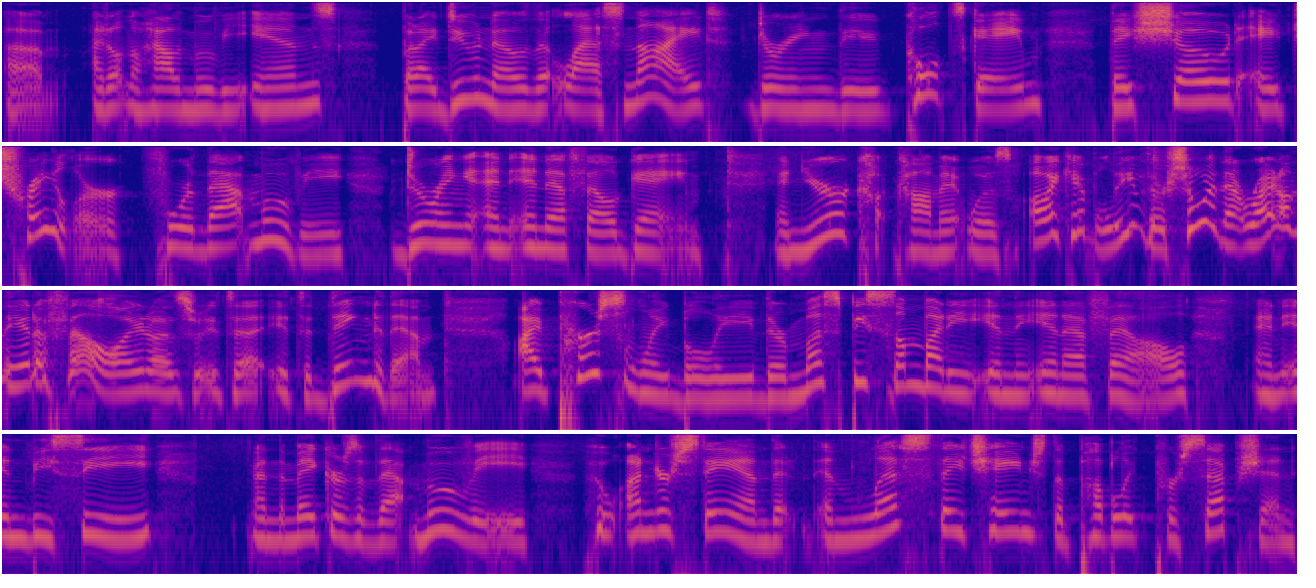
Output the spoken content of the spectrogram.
Um, I don't know how the movie ends, but I do know that last night during the Colts game, they showed a trailer for that movie during an NFL game. And your co- comment was, "Oh, I can't believe they're showing that right on the NFL." You know, it's, it's a it's a ding to them. I personally believe there must be somebody in the NFL and NBC and the makers of that movie who understand that unless they change the public perception,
